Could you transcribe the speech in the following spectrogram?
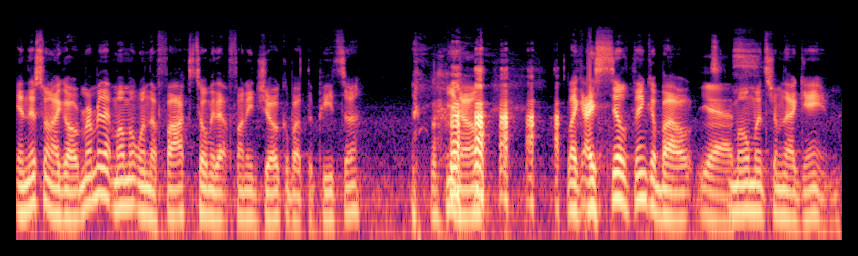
In this one I go, "Remember that moment when the fox told me that funny joke about the pizza?" you know? like I still think about yes. moments from that game.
